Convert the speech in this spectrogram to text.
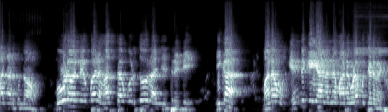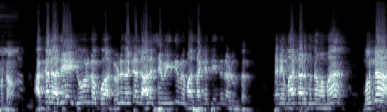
మాట్లాడుకుందాం. మూడో నెంబర్ హస్తం గుర్తు రంజిత్ రెడ్డి. ఇక మనం ఎందుకు వేయాలన్న మాట కూడా ముచ్చట పెట్టుకున్నాం అక్కలు అదే జోరుగా కో- రెండు గంటలు ఆలస్యం అయింది మా సంగతి ఏందని అడుగుతారు. సరే మాట్లాడుకుందామమ్మా. మొన్న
